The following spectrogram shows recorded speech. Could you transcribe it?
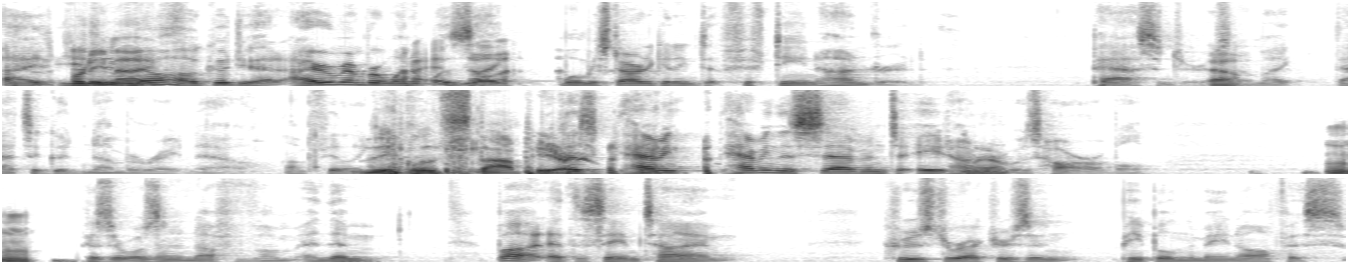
I, was you didn't know how good you had. I remember when it was like when we started getting to fifteen hundred passengers. Yeah. I'm like, that's a good number right now. I'm feeling Yeah, good. Let's stop here. because having having the seven to eight hundred Yeah. was horrible Mhm. because there wasn't enough of them. And then, but at the same time, cruise directors and people in the main office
